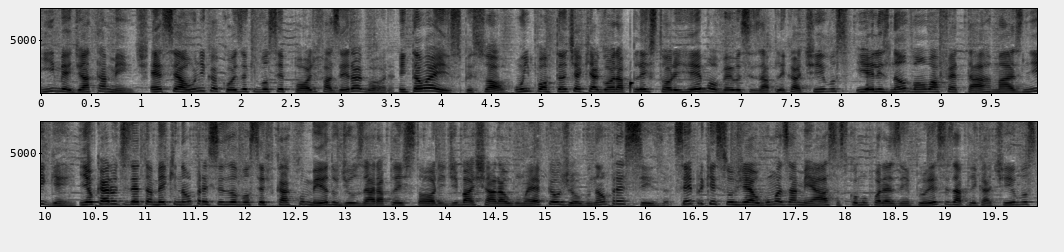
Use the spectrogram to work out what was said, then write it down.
imediatamente. Essa é a única coisa que você pode fazer agora. Então é isso, pessoal. O importante é que agora a Play Store removeu esses aplicativos e eles não vão afetar mais ninguém. E eu quero dizer também que não precisa você ficar com medo de usar a Play Store e de baixar algum app ou jogo, não precisa. Sempre que surgir algumas ameaças, como por exemplo esses aplicativos,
